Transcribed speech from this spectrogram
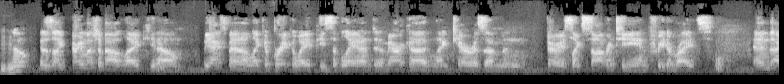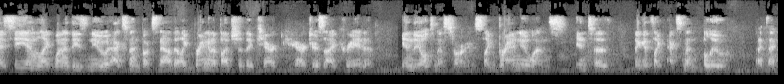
Mm-hmm. You know, it was like very much about like you know the X Men on like a breakaway piece of land in America and like terrorism and various like sovereignty and freedom rights. And I see in like one of these new X Men books now, they're like bringing a bunch of the char- characters I created in the Ultimate stories, like brand new ones, into I think it's like X Men Blue. I think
